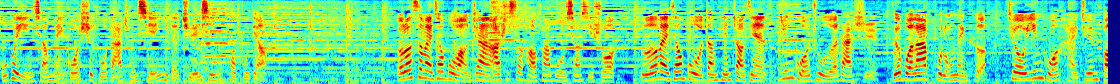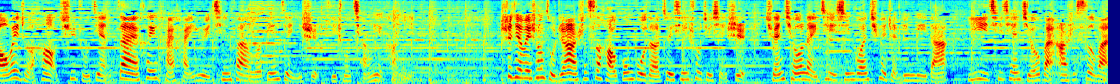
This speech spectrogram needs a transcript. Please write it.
不会影响美国试图达成协议的决心或步调。俄罗斯外交部网站二十四号发布消息说，俄外交部当天召见英国驻俄大使德博拉·布隆内特，就英国海军保卫者号驱逐舰在黑海海域侵犯俄边界一事提出强烈抗议。世界卫生组织二十四号公布的最新数据显示，全球累计新冠确诊病例达一亿七千九百二十四万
